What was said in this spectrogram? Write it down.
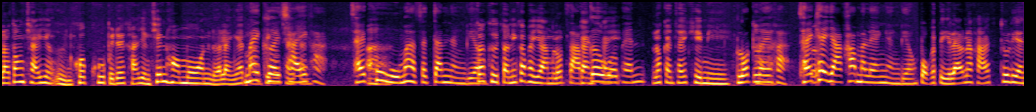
เราต้องใช้อย่างอื่นควบคู่ไปด้วยคะอย่างเช่นฮอร์โมนหรืออะไรเงี้ยไม่ตาเคยที่ราใช้กัน ค่ะ ใช้คู่หูมหัศจรรย์อย่างเดียว ก็คือตอนนี้ก็พยายามลดสามการเกลือใช้เวอร์แพน ลดการใช้เคมีลดเลยค่ะ ใช้แค่ยาฆ่าแมลงอย่างเดียว ปกติแล้วนะคะ ทุเรียน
